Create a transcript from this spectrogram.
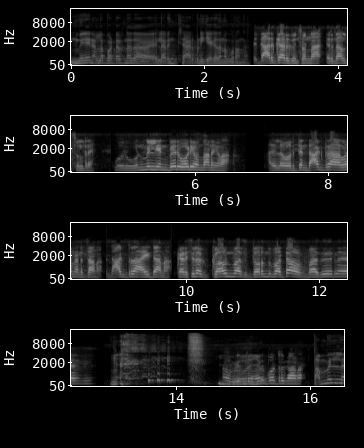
உண்மையிலேயே நல்ல பாட்டாக இருந்தால் அதை எல்லாரும் ஷேர் பண்ணி கேட்க தானே போகிறாங்க டார்க்கா இருக்குன்னு சொன்னா இருந்தாலும் சொல்றேன். ஒரு ஒன் மில்லியன் பேர் ஓடி வந்தானுங்களாம். அதுல ஒருத்தன் டாக்டர் ஆகலாம் நினைச்சானா? டாக்டர் ஆயிட்டானா? கடைசியில கிளவுன் மாஸ்க் திறந்து பார்த்தா மதுரை. போட்டிருக்கானா? தமிழில்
